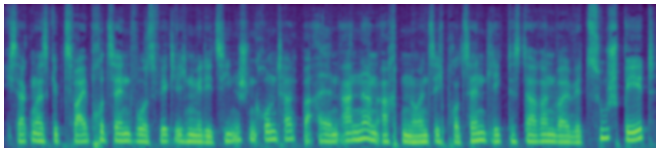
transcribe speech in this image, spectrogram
ich sag mal, es gibt zwei Prozent, wo es wirklich einen medizinischen Grund hat. Bei allen anderen 98 Prozent liegt es daran, weil wir zu spät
